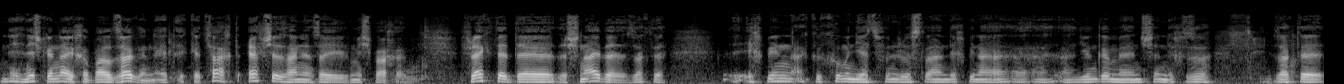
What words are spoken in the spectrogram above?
Nee, nicht genau, ich hab bald sagen, er hat gesagt, öfter seien sie Mischbacher. Fragte der, der Schneider, sagte, ich bin gekommen jetzt von Russland, ich bin ein, junger Mensch und ich so, sagte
